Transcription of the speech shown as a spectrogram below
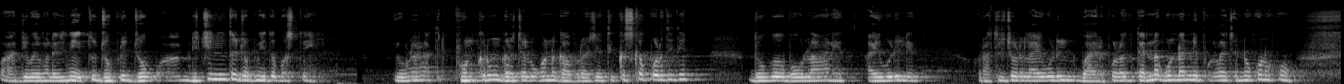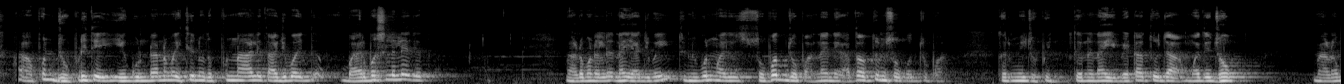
आजीबाई म्हणाली नाही तू झोपडीत झोप. निश्चिंत झोप मी इथं बसते. एवढ्या रात्री फोन करून घरच्या लोकांना घाबरायचे ते कसं का पडते ते दोघं भाऊ लहान आहेत आई वडील आहेत. रात्रीच्या वेळेला आई वडील बाहेर पडत त्यांना गुंडांनी पकडायचं. नको नको. आपण झोपडीत आहे. हे गुंडांना माहिती नव्हतं. पुन्हा आले तर आजीबाई बाहेर बसलेले आहेत. मॅडम म्हणाले नाही आजीबाई तुम्ही पण माझ्या सोबत झोपा. नाही नाही आता तुम्ही सोबत झोपा. तर मी झोपीन. त्यानं नाही बेटा तू जा मध्ये झोप. मॅडम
